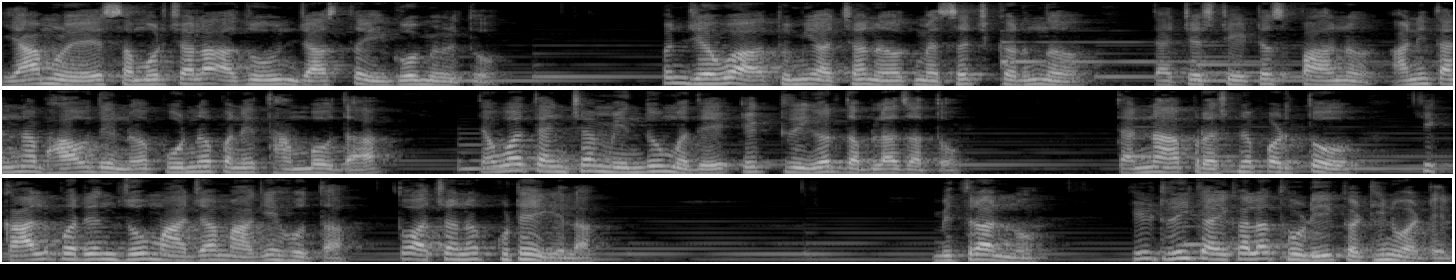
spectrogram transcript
यामुळे समोरच्याला अजून जास्त इगो मिळतो. पण जेव्हा तुम्ही अचानक मेसेज करणं त्याचे स्टेटस पाहणं आणि त्यांना भाव देणं पूर्णपणे थांबवता तेव्हा त्यांच्या मेंदूमध्ये एक ट्रिगर दबला जातो. त्यांना प्रश्न पडतो की कालपर्यंत जो माझ्या मागे होता तो अचानक कुठे गेला? मित्रांनो ही ट्रिक ऐकायला थोडी कठीण वाटेल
